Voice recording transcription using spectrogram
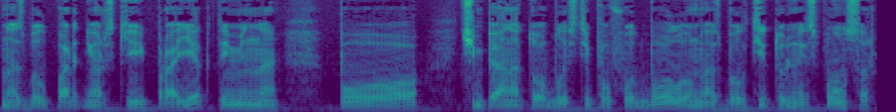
у нас был партнерский проект именно по чемпионату области по футболу. У нас был титульный спонсор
